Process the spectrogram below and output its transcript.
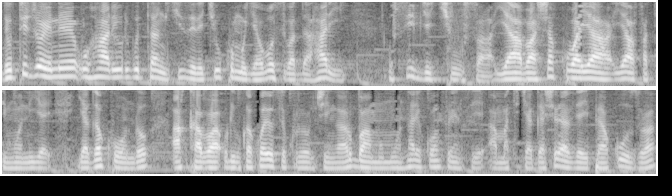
Dr. Joy ne uhari uri gutanga icyizere cy'uko mu gihe bose badahari usibye cyusa yabasha kuba ya- yafata inkoni ya gakondo akaba uribuka ko yotse kuri nshinga album mu ntare conference amatike agashira ya VIP akuzura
